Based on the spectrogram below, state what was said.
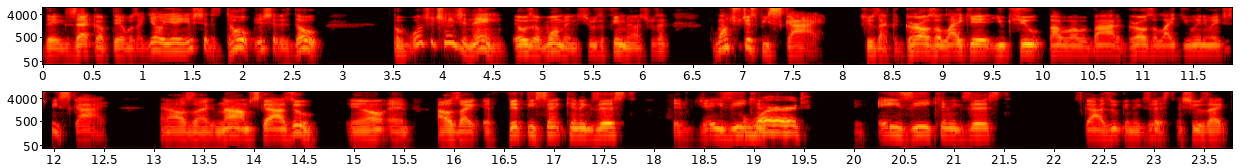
the exec up there was like, yo, yeah, your shit is dope. Your shit is dope. But why don't you change your name? It was a woman. She was a female. She was like, why don't you just be Sky? She was like, the girls will like it. You cute, blah, blah, blah, blah. The girls will like you anyway. Just be Sky. And I was like, nah, I'm Skyzoo, you know? And I was like, if 50 Cent can exist, if Jay-Z can, Word. if AZ can exist, Skyzoo can exist. And she was like,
